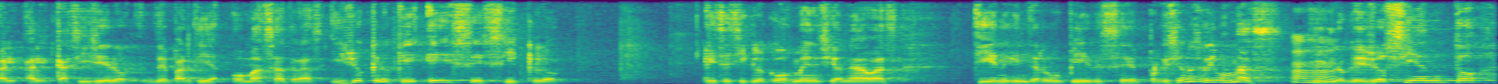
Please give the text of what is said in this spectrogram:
al, casillero de partida o más atrás. Y yo creo que ese ciclo, ese ciclo que vos mencionabas, tiene que interrumpirse, porque si no, no salimos más. Y lo que yo siento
